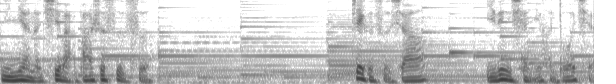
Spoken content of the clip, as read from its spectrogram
你念了七百八十四次。这个紫霞一定欠你很多钱。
